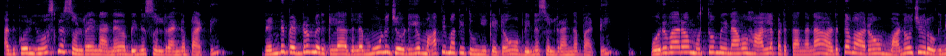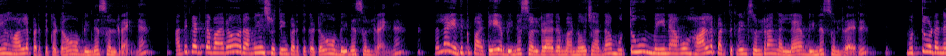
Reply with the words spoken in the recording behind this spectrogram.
அதுக்கு ஒரு யோசனை சொல்றேன் நான் அப்படின்னு சொல்றாங்க பாட்டி. ரெண்டு பெட்ரூம் இருக்குல்ல அதுல மூணு ஜோடியும் மாத்தி மாத்தி தூங்கிக்கட்டும் அப்படின்னு சொல்றாங்க பாட்டி. ஒரு வாரம் முத்து மீனாவும் ஹாலில் படுத்தாங்கன்னா அடுத்த வாரம் மனோஜும் ரோகிணியும் ஹாலில் படுத்துக்கட்டும் அப்படின்னு சொல்கிறாங்க அதுக்கு அடுத்த வாரம் ரவியும் ஸ்ருதியும் படுத்துக்கட்டும் அப்படின்னு சொல்கிறாங்க இதெல்லாம் எதுக்கு பாட்டி? அப்படின்னு சொல்கிறாரு மனோஜ். அதான் முத்துவும் மீனாவும் ஹாலில் படுத்துக்கிறேன்னு சொல்கிறாங்கல்ல அப்படின்னு சொல்கிறாரு முத்து உடனே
